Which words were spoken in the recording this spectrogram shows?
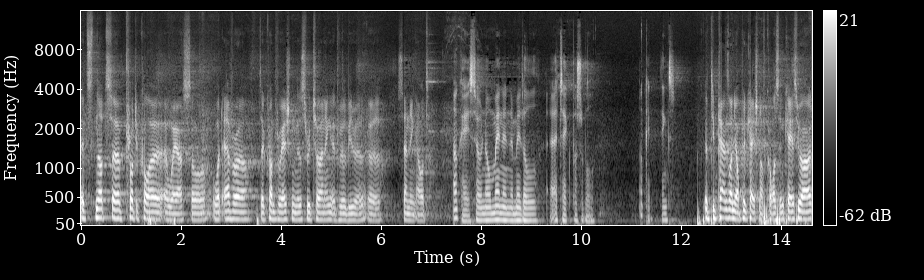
It's not uh, protocol aware, so whatever the configuration is returning, it will be uh, sending out. Okay, so no man-in-the-middle attack possible. Okay, thanks. It depends on your application, of course. In case you are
